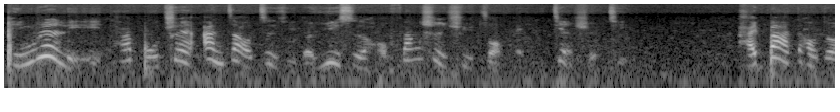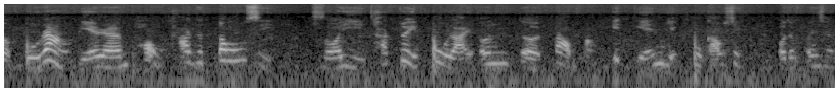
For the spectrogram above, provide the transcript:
平日里，他不却按照自己的意思和方式去做每一件事情，还霸道的不让别人碰他的东西，所以他对布莱恩的到访一点也不高兴。我的分享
